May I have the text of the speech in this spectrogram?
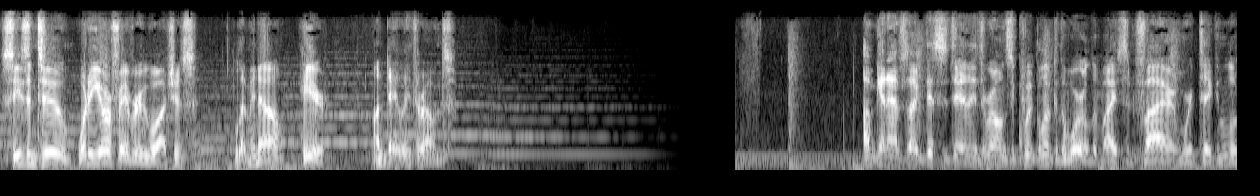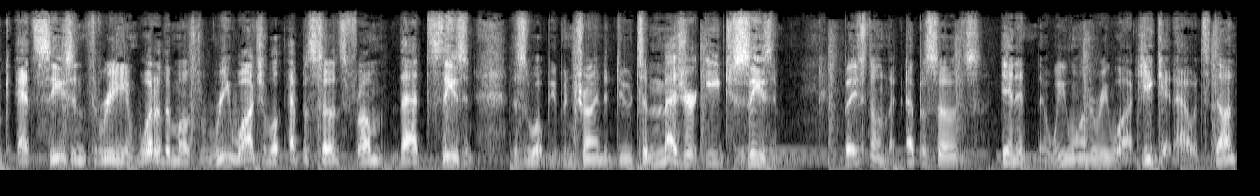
Season two. What are your favorite watches? Let me know here on Daily Thrones. I'm Ken Napzok. This is Daily Thrones, a quick look at the world of Ice and Fire, and we're taking a look at season three and what are the most rewatchable episodes from that season. This is what we've been trying to do to measure each season based on the episodes in it that we want to rewatch. You get how it's done.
